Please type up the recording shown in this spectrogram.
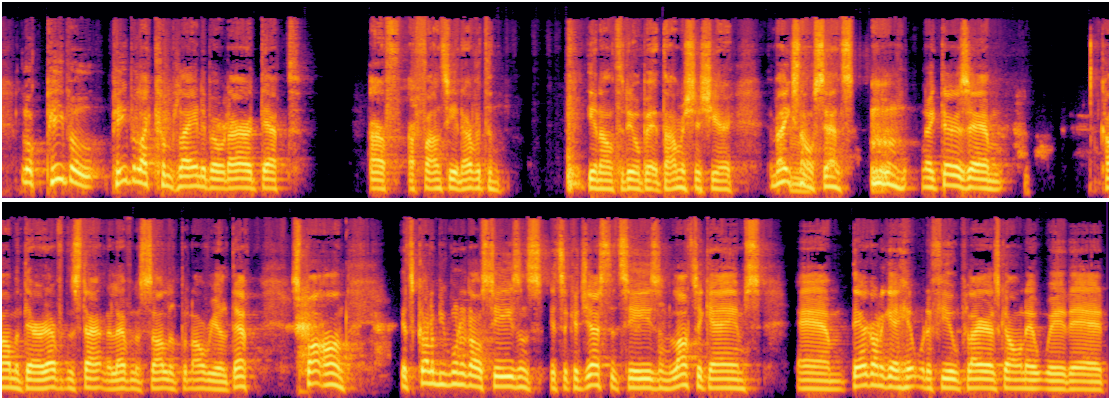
Look, people people that complain about our depth are are fancying everything, you know, to do a bit of damage this year. It makes no sense. like there's um comment there. Everything's starting eleven is solid, but no real depth. Spot on. It's going to be one of those seasons. It's a congested season, lots of games. Um, they're going to get hit with a few players going out with uh,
